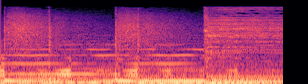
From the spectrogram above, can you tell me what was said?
We'll be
